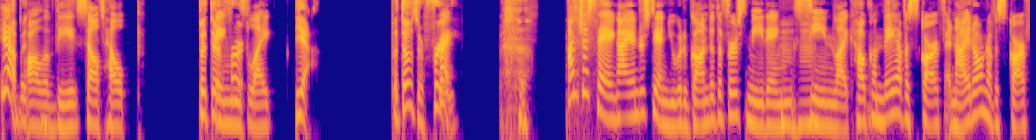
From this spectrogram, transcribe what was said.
Yeah, but all of the self help but things free. like yeah, But those are free. Right. I'm just saying, I understand you would have gone to the first meeting, Mhm. seen like, how come they have a scarf and I don't have a scarf?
